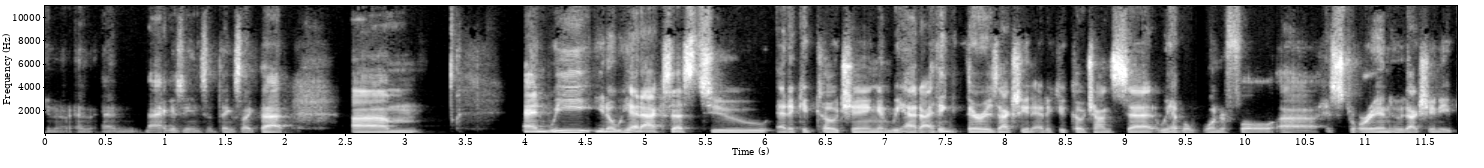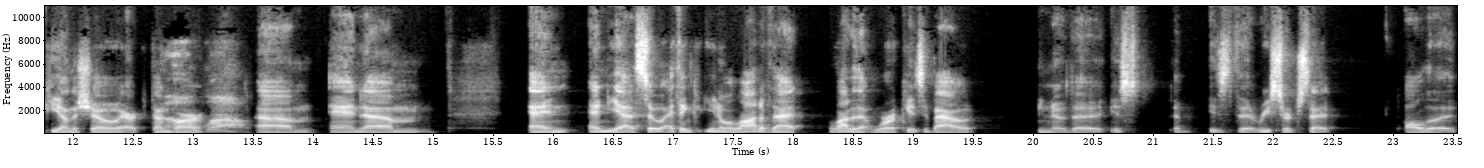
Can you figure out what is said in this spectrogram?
you know, and, and magazines and things like that. Um, and we, you know, we had access to etiquette coaching, and we had, I think there is actually an etiquette coach on set. We have a wonderful uh, historian who's actually an EP on the show, Erica Dunbar. Oh, wow. Um, and um, and and yeah, so I think you know a lot of that, a lot of that work is about, you know, the is is the research that all the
